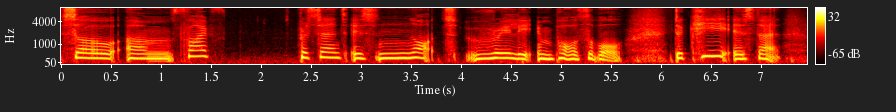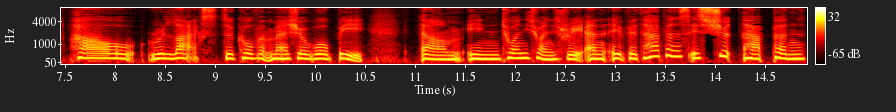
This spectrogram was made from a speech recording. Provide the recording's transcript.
So um, five percent is not really impossible. The key is that how relaxed the COVID measure will be um, in 2023, and if it happens, it should happen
